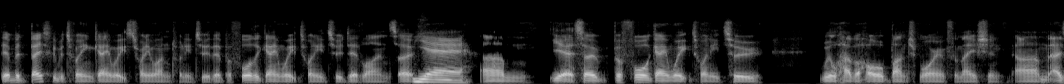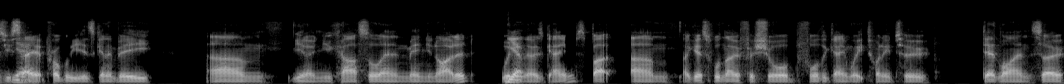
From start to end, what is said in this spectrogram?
They're be- basically between game weeks 21 and 22. They're before the game week 22 deadline. So Yeah, Um, yeah, so before game week 22, we'll have a whole bunch more information. Um, as you say, it probably is going to be, um, you know, Newcastle and Man United winning Yep. those games. But um, I guess we'll know for sure before the game week 22 deadline. So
